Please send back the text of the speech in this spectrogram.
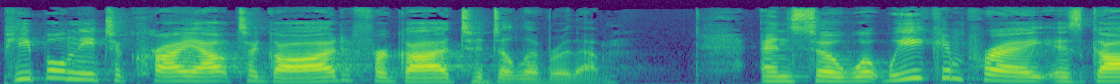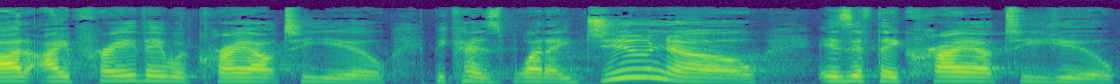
People need to cry out to God for God to deliver them. And so, what we can pray is, God, I pray they would cry out to you because what I do know is if they cry out to you,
